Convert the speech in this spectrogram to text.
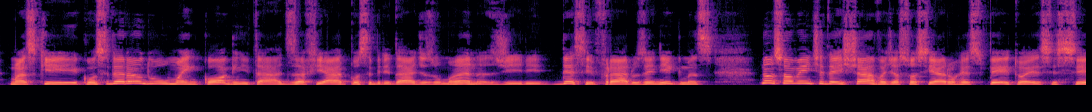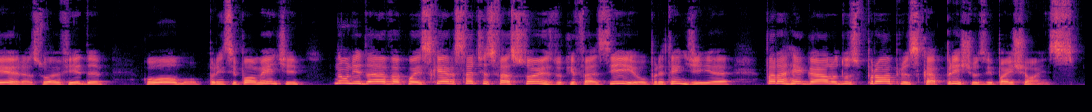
mas que, considerando uma incógnita a desafiar possibilidades humanas de lhe decifrar os enigmas, não somente deixava de associar o respeito a esse ser à sua vida, como, principalmente, não lhe dava quaisquer satisfações do que fazia ou pretendia para regá-lo dos próprios caprichos e paixões.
